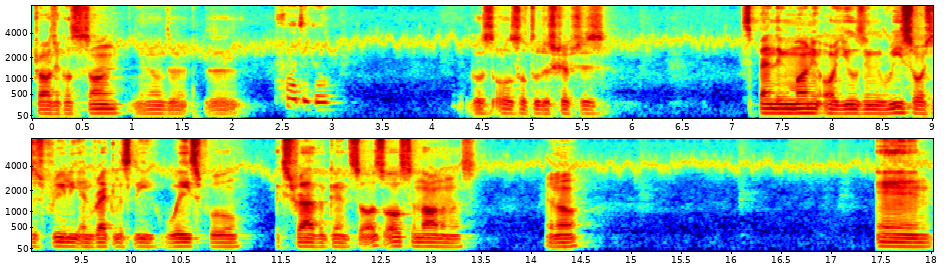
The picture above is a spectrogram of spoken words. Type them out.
prodigal son, you know, the, the prodigal goes also to the scriptures spending money or using resources freely and recklessly, wasteful, extravagant. So it's all synonymous, you know. And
